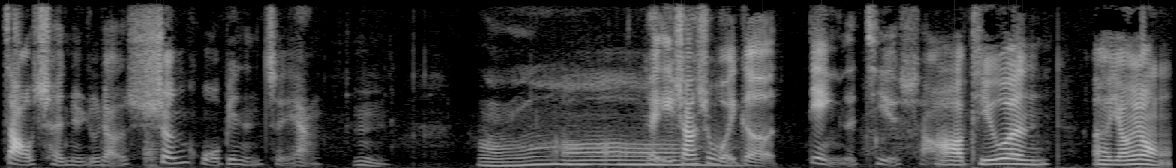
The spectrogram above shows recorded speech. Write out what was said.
造成女主角的生活变成这样，嗯。哦，以上是我一个电影的介绍。好提问，呃，勇勇，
